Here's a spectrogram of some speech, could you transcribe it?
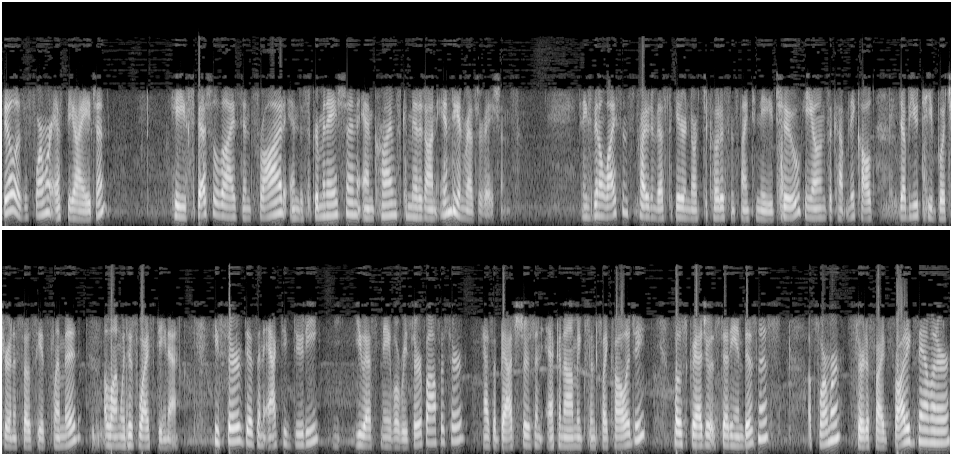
Bill is a former FBI agent. He specialized in fraud and discrimination and crimes committed on Indian reservations. And he's been a licensed private investigator in North Dakota since 1982. He owns a company called W.T. Butcher and Associates Limited, along with his wife Dina. He served as an active duty U.S. Naval Reserve officer, has a bachelor's in economics and psychology, postgraduate study in business, a former certified fraud examiner,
